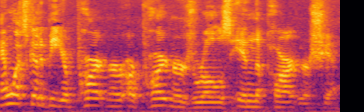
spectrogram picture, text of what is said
and what's going to be your partner or partners' roles in the partnership.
